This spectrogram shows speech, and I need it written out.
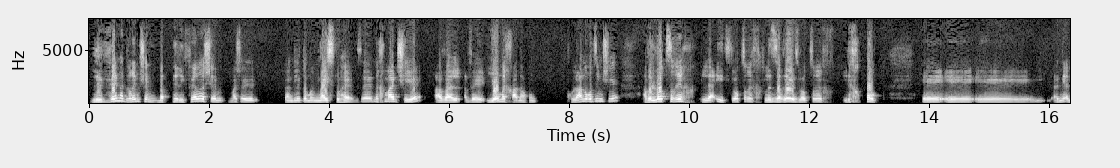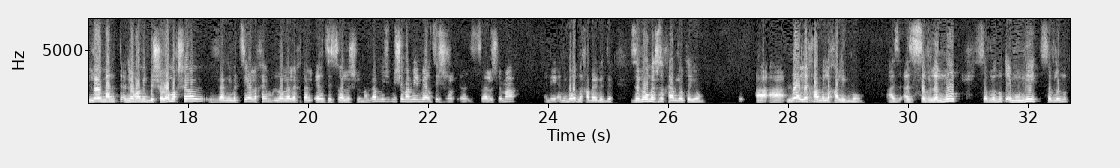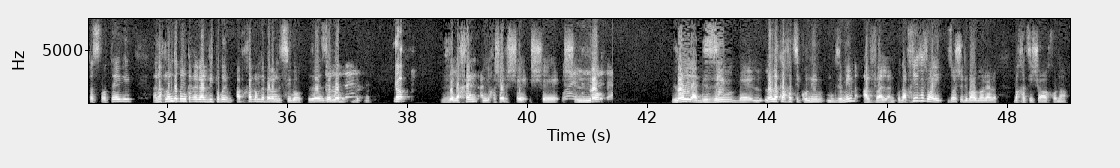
לבין הדברים שהם בפריפריה, שהם מה שבאנגלית אומרים nice to have. זה נחמד שיהיה, אבל, ויום אחד אנחנו כולנו רוצים שיהיה, אבל לא צריך להאיץ, לא צריך לזרז, לא צריך לכפות. אה, אה, אה, אני, אני, לא האמנ, אני לא מאמין בשלום עכשיו, ואני מציע לכם לא ללכת על ארץ ישראל השלמה. גם מי, מי שמאמין בארץ ישראל השלמה, אני, אני מאוד מכבד את זה. זה לא אומר שזה חייב להיות היום. ה, ה, לא עליך המלאכה לגמור. אז, אז סבלנות, סבלנות אמונית, סבלנות אסטרטגית, אנחנו לא מדברים כרגע על ויתורים, אף אחד לא מדבר על נסיגות, זה, זה לא... לא. ולכן אני חושב ש, ש, שלא... לא להגזים, ב, לא לקחת סיכונים מוגזמים, אבל הנקודה הכי חשובה היא זו שדיברנו עליה בחצי שעה האחרונה.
